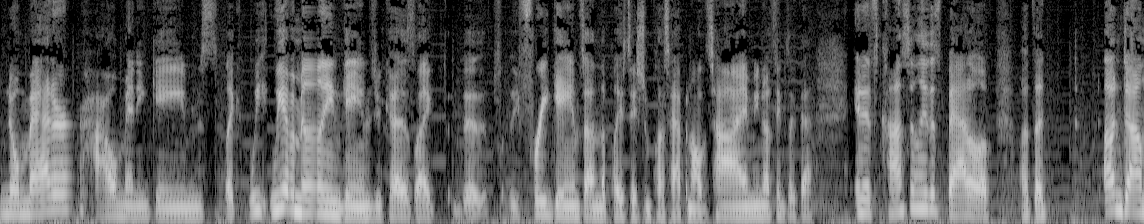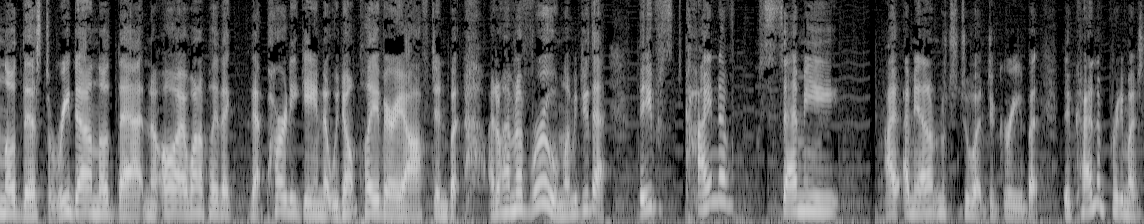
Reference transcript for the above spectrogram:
no matter how many games, like we we have a million games because like the, the free games on the PlayStation Plus happen all the time, you know things like that, and it's constantly this battle of, of the undownload this to re-download that and oh i want to play that, that party game that we don't play very often but i don't have enough room. Let me do that. They've kind of semi I, I mean, I don't know to what degree, but they've kind of pretty much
